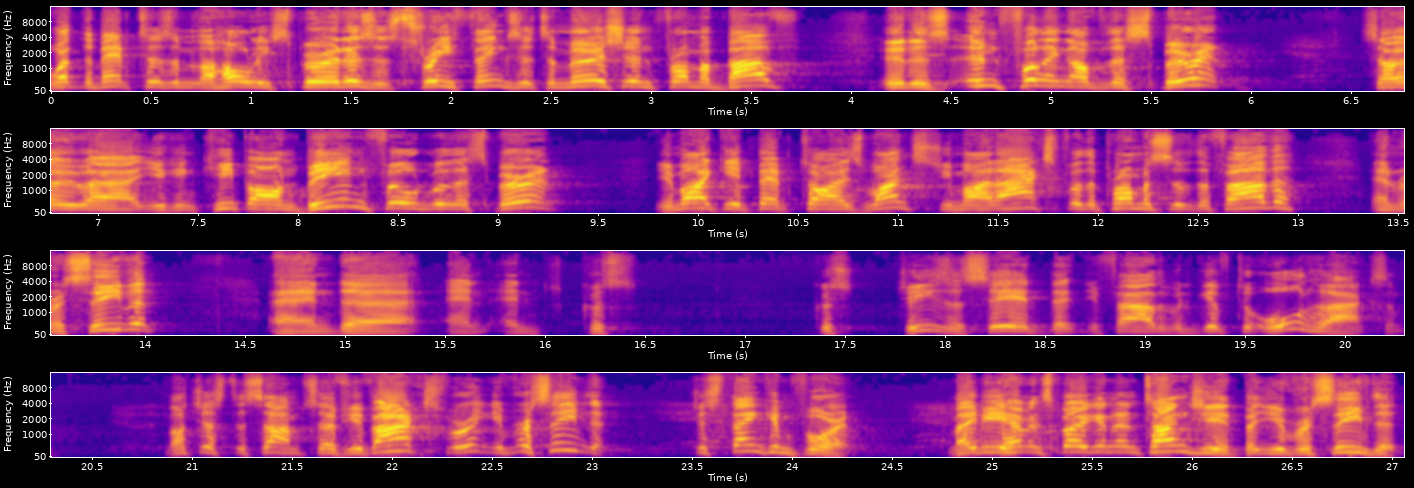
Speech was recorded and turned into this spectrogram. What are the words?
what the baptism of the Holy Spirit is. It's three things it's immersion from above, it is infilling of the Spirit. So uh, you can keep on being filled with the Spirit. You might get baptized once, you might ask for the promise of the Father and receive it. And uh, and and because Jesus said that your Father would give to all who ask Him, not just to some. So if you've asked for it, you've received it. Just thank Him for it. Maybe you haven't spoken in tongues yet, but you've received it.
